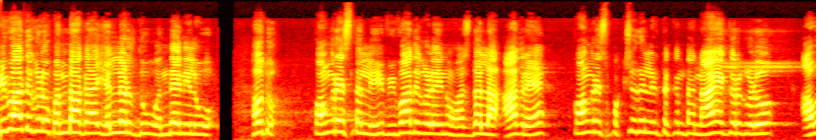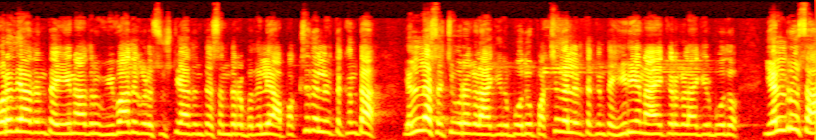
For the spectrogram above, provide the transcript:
ವಿವಾದಗಳು ಬಂದಾಗ ಎಲ್ಲರದ್ದು ಒಂದೇ ನಿಲುವು. ಹೌದು, ಕಾಂಗ್ರೆಸ್ನಲ್ಲಿ ವಿವಾದಗಳೇನು ಹೊಸದಲ್ಲ. ಆದರೆ ಕಾಂಗ್ರೆಸ್ ಪಕ್ಷದಲ್ಲಿರ್ತಕ್ಕಂಥ ನಾಯಕರುಗಳು, ಅವರದೇ ಆದಂಥ ಏನಾದರೂ ವಿವಾದಗಳು ಸೃಷ್ಟಿಯಾದಂಥ ಸಂದರ್ಭದಲ್ಲಿ ಆ ಪಕ್ಷದಲ್ಲಿರ್ತಕ್ಕಂಥ ಎಲ್ಲ ಸಚಿವರುಗಳಾಗಿರ್ಬೋದು, ಪಕ್ಷದಲ್ಲಿರ್ತಕ್ಕಂಥ ಹಿರಿಯ ನಾಯಕರುಗಳಾಗಿರ್ಬೋದು, ಎಲ್ಲರೂ ಸಹ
